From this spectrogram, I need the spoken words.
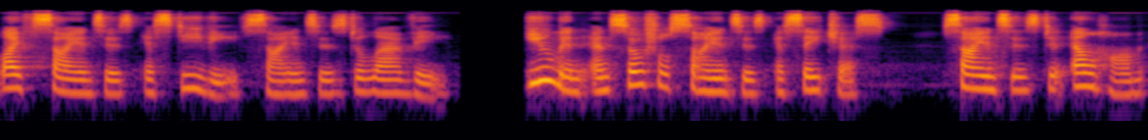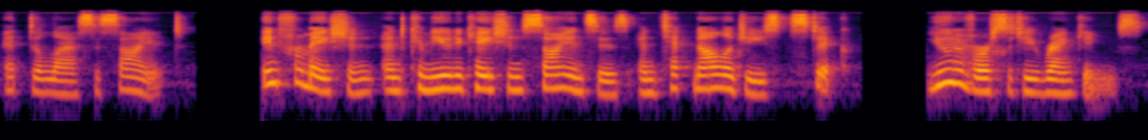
life sciences SDV, sciences de la vie, human and social sciences SHS, sciences de l'homme et de la société, information and communication sciences and technologies STIC, university rankings.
